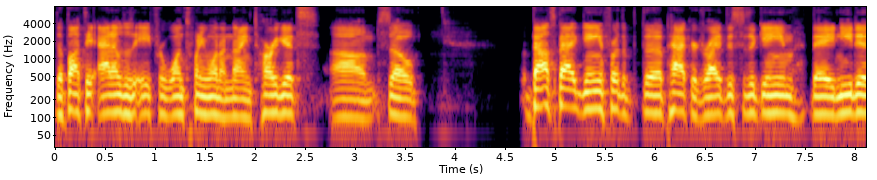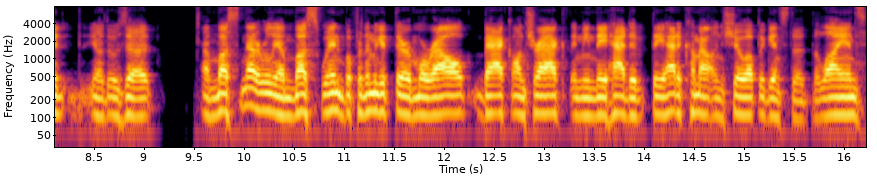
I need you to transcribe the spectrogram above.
Davante Adams was eight for 121 on nine targets. Um, so bounce back game for the, the Packers, right? This is a game they needed. You know, there was a a must, not really a must win, but for them to get their morale back on track, I mean, they had to they had to come out and show up against the, the Lions.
